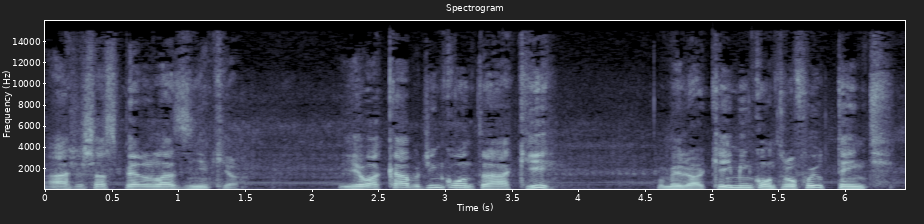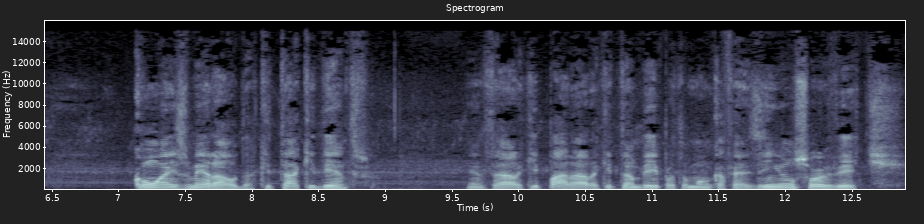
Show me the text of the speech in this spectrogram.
Acha essas pérolazinhas aqui, ó. E eu acabo de encontrar aqui, ou melhor, quem me encontrou foi o Tente, com a esmeralda, que tá aqui dentro. Entraram aqui, pararam aqui também para tomar um cafezinho e um sorvete.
